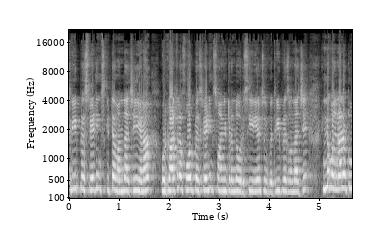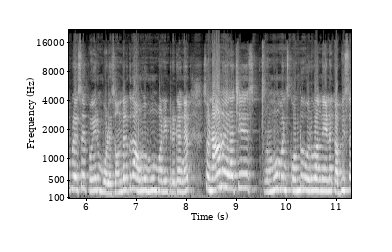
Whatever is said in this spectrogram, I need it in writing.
த்ரீ ப்ளஸ் ரேட்டிங்ஸ் கிட்ட வந்தாச்சு. ஏன்னா ஒரு காலத்தில் ஃபோர் ப்ளஸ் ரேட்டிங்ஸ் வாங்கிட்டு இருந்த ஒரு சீரியல் ஸோ இப்போ த்ரீ ப்ளஸ் வந்தாச்சு. இன்னும் கொஞ்ச நாள் டூ ப்ளஸே போயிடும் போல. ஸோ அந்தளவுக்கு தான் அவங்களும் மூவ் பண்ணிட்டு இருக்காங்க. ஸோ நானும் ஏதாச்சும் மூவ்மெண்ட்ஸ் கொண்டு வருவாங்க. எனக்கு அபிசா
